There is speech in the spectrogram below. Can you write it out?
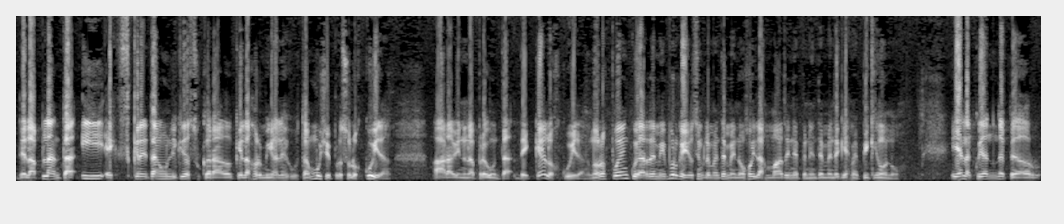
de la planta y excretan un líquido azucarado que las hormigas les gusta mucho y por eso los cuidan. Ahora viene la pregunta, ¿de qué los cuidan? No los pueden cuidar de mí porque yo simplemente me enojo y las mato independientemente de que ellas me piquen o no. Ellas la cuidan de un depredador,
